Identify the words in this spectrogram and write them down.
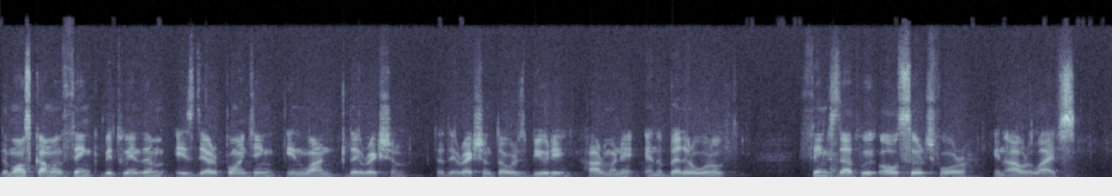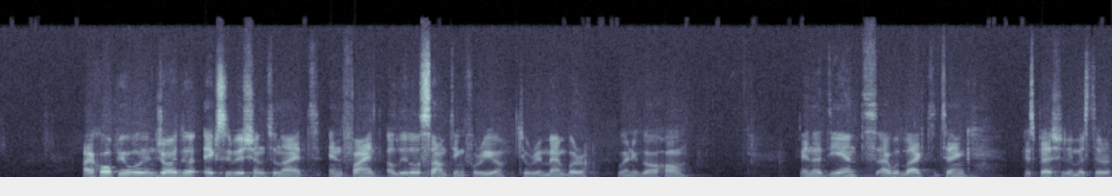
The most common thing between them is they are pointing in one direction the direction towards beauty, harmony, and a better world, things that we all search for in our lives. I hope you will enjoy the exhibition tonight and find a little something for you to remember when you go home. And at the end, I would like to thank especially Mr.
